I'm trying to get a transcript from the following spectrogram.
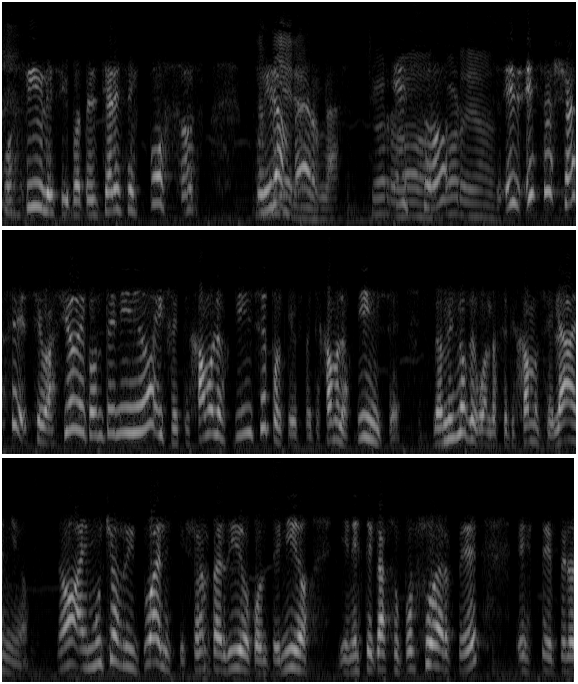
posibles y potenciales esposos pudieran verlas. Qué horror, Eso, eso ya se, se vació de contenido y festejamos los 15 porque festejamos los 15. Lo mismo que cuando festejamos el año. ¿no? Hay muchos rituales que ya han perdido contenido y en este caso por suerte, este, pero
